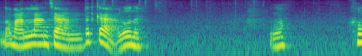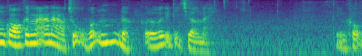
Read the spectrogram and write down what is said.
nó bán lan tràn tất cả luôn rồi đúng không? Không có cái mã nào trụ vững được đối với cái thị trường này. Kinh khủng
